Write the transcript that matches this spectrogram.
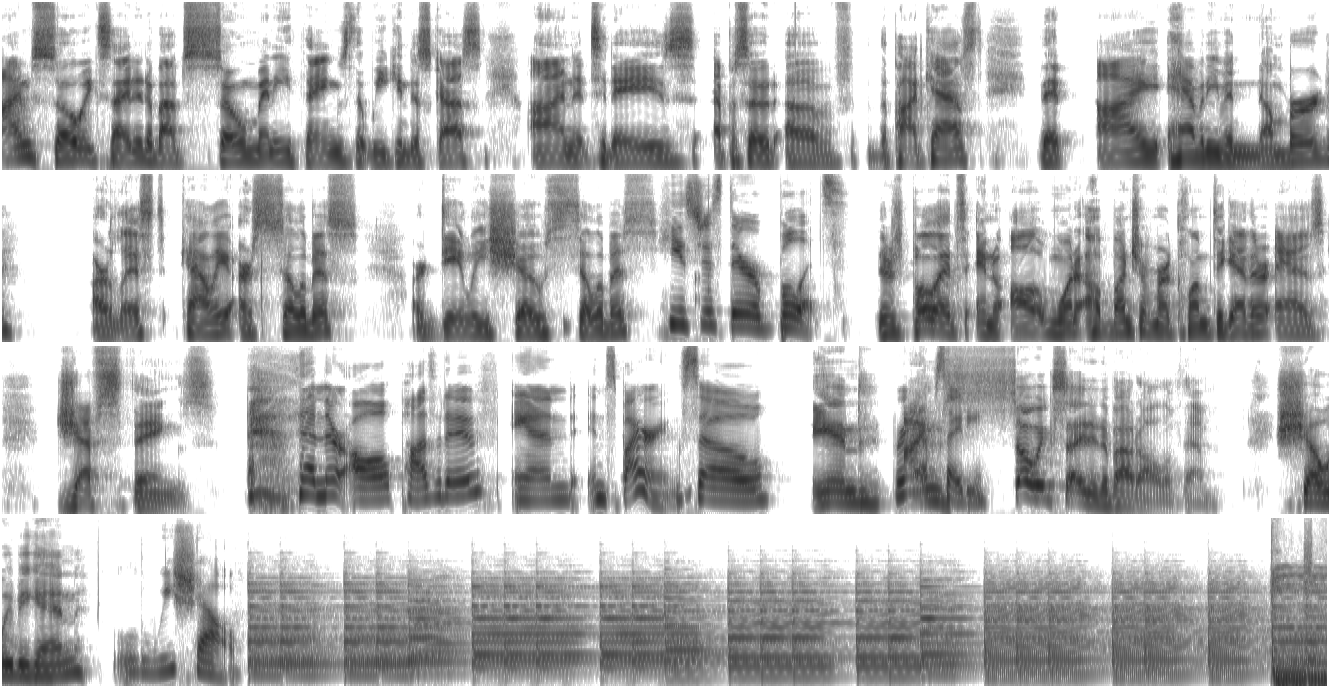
I'm so excited about so many things that we can discuss on today's episode of the podcast that I haven't even numbered our list, Callie, our syllabus, our daily show syllabus. He's just there are bullets. There's bullets, and all one a bunch of them are clumped together as Jeff's things. and they're all positive and inspiring. So And I'm exciting. so excited about all of them. Shall we begin? we shall.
